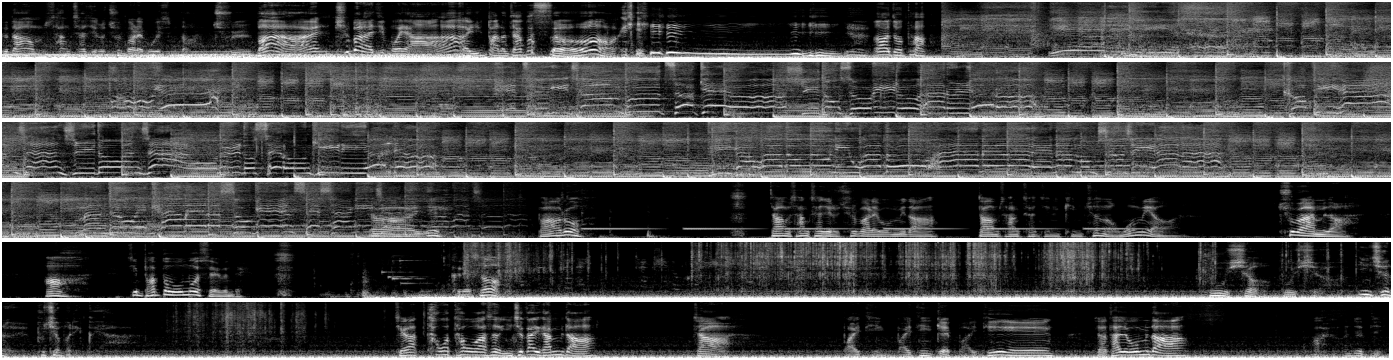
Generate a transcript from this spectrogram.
그 다음 상차지로 출발해 보겠습니다. 출발! 출발하지 뭐야! 일 바로 잡았어! 아, 좋다. 다음 상차지로 출발해 봅니다. 다음 상차지는 김천 어머면 출발합니다. 아 지금 밥도 못 먹었어요. 근데 그래서 부셔 부셔 인천을 부셔버릴 거야. 제가 타고 타고 가서 인천까지 갑니다. 자, 파이팅, 파이팅 있게, 파이팅. 자, 달려봅니다. 아, 완전히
